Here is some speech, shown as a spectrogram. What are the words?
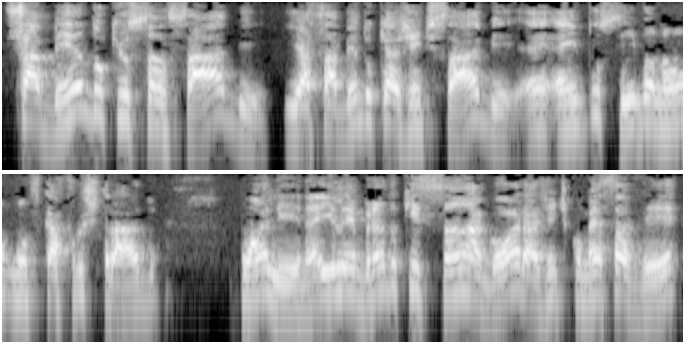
sabendo o que o Sam sabe, e a, sabendo o que a gente sabe, é, é, impossível não, não ficar frustrado com ali, né? E lembrando que Sam agora a gente começa a ver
